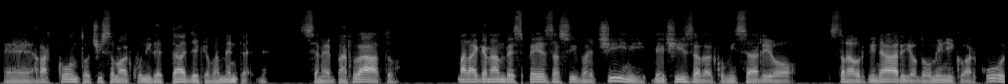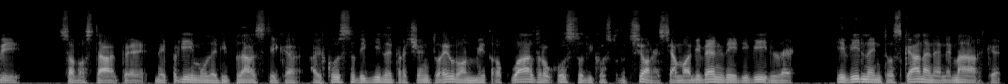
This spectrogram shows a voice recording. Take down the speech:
eh, racconto ci sono alcuni dettagli che ovviamente se ne è parlato, ma la grande spesa sui vaccini decisa dal commissario straordinario Domenico Arcuri sono state le primule di plastica al costo di 1300 euro al metro quadro costo di costruzione. Siamo a livelli di ville, di ville in Toscana e nelle Marche,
